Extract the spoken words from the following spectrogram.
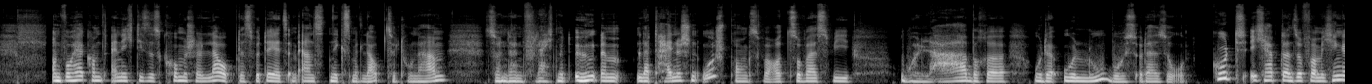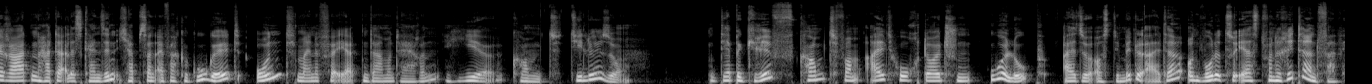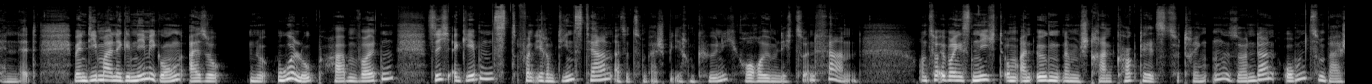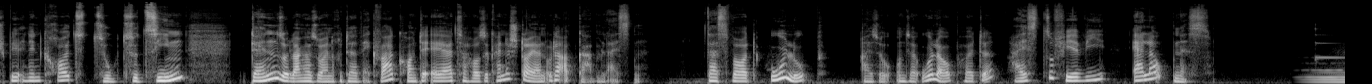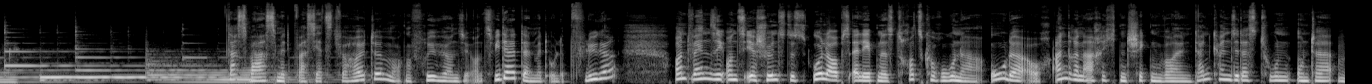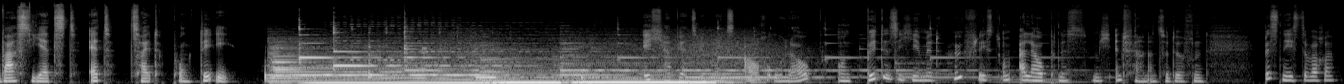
Und woher kommt eigentlich dieses komische Laub? Das wird ja jetzt im Ernst nichts mit Laub zu tun haben, sondern vielleicht mit irgendeinem lateinischen Ursprungswort, sowas wie Urlabre oder Urlubus oder so. Gut, ich habe dann so vor mich hingeraten, hatte alles keinen Sinn. Ich habe es dann einfach gegoogelt und, meine verehrten Damen und Herren, hier kommt die Lösung. Der Begriff kommt vom althochdeutschen Urlub, also aus dem Mittelalter, und wurde zuerst von Rittern verwendet. Wenn die mal eine Genehmigung, also eine Urlaub haben wollten, sich ergebenst von ihrem Dienstherrn, also zum Beispiel ihrem König, räumlich zu entfernen. Und zwar übrigens nicht, um an irgendeinem Strand Cocktails zu trinken, sondern um zum Beispiel in den Kreuzzug zu ziehen. Denn solange so ein Ritter weg war, konnte er ja zu Hause keine Steuern oder Abgaben leisten. Das Wort Urlaub, also unser Urlaub heute, heißt so viel wie Erlaubnis. Das war's mit Was jetzt für heute. Morgen früh hören Sie uns wieder, dann mit Ole Pflüger. Und wenn Sie uns Ihr schönstes Urlaubserlebnis trotz Corona oder auch andere Nachrichten schicken wollen, dann können Sie das tun unter wasjetzt.zeit.de. bitte Sie hiermit höflichst um Erlaubnis, mich entfernen zu dürfen. Bis nächste Woche.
